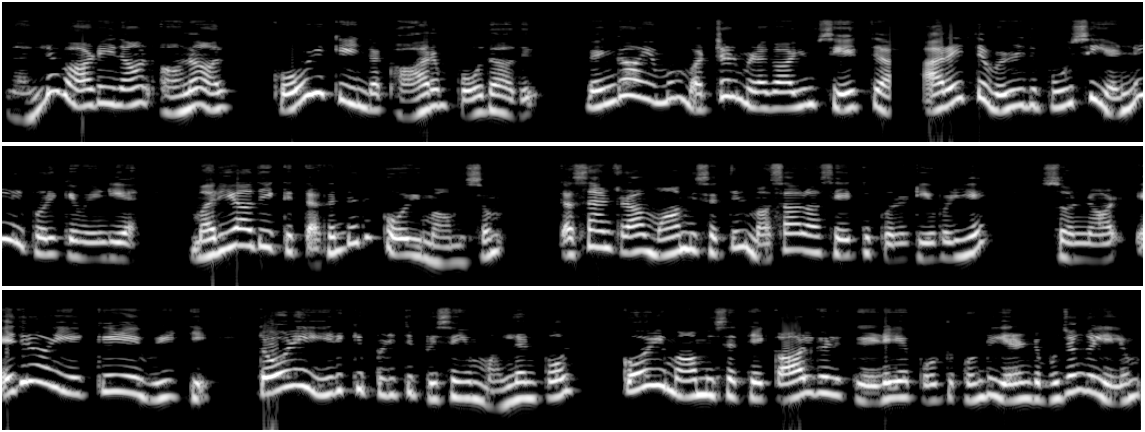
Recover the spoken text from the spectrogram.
நல்ல வாடைதான் ஆனால் கோழிக்கு இந்த காரம் போதாது. வெங்காயமும் வற்றல் மிளகாயும் சேர்த்து அரைத்த விழுது பூசி எண்ணெயில் பொறிக்க வேண்டிய மரியாதைக்கு தகுந்தது கோழி மாமிசம். கசாண்ட்ரா மாமிசத்தில் மசாலா சேர்த்து புரட்டியபடியே சொன்னாள். எதிராளியை கீழே வீழ்த்தி தோலை இறுக்கி பிடித்து பிசையும் மல்லன் போல் கோழி மாமிசத்தை கால்களுக்கு இடையே போட்டுக்கொண்டு இரண்டு புஜங்களிலும்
